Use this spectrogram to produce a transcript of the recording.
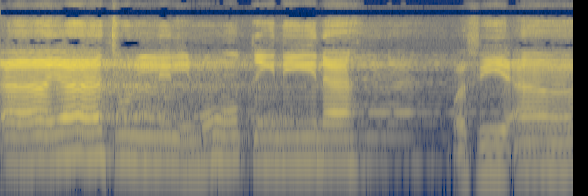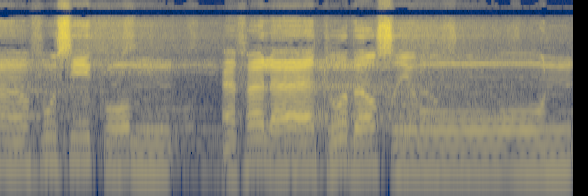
آيات للموقنين. وفي أنفسكم أفلا تبصرون.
